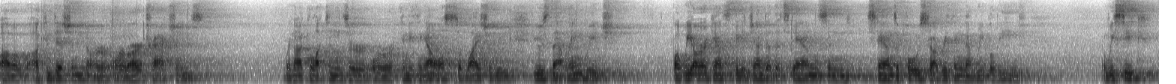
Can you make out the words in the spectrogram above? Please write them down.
uh, a condition or, or our attractions. We're not gluttons or, or anything else, so why should we use that language? But we are against the agenda that stands and stands opposed to everything that we believe. And we seek,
